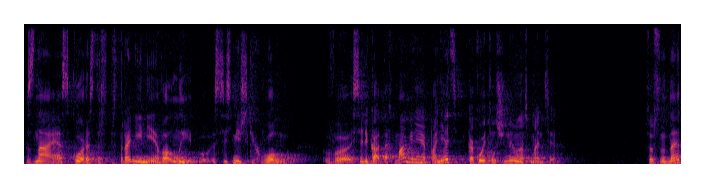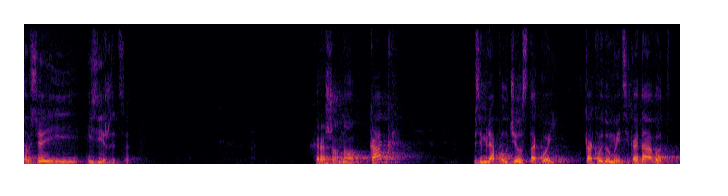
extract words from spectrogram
зная скорость распространения волны, сейсмических волн в силикатах магния, понять, какой толщины у нас мантия. Собственно, на этом все и, и зиждется. Хорошо, но как Земля получилась такой? Как вы думаете, когда вот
